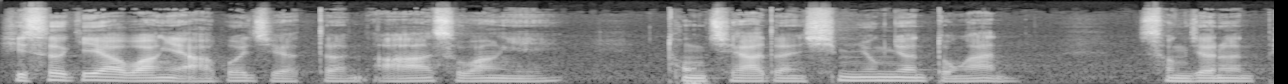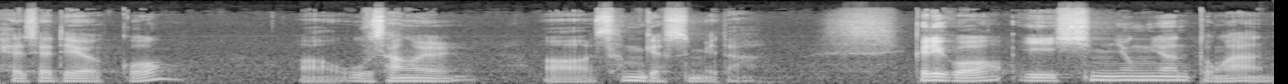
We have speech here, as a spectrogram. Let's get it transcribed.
히스기야 왕의 아버지였던 아하스 왕이 통치하던 16년 동안 성전은 폐쇄되었고 어, 우상을 어, 섬겼습니다. 그리고 이 16년 동안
